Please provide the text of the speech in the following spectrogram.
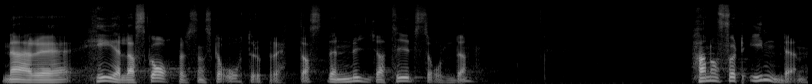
när eh, hela skapelsen ska återupprättas, den nya tidsåldern. Han har fört in den.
